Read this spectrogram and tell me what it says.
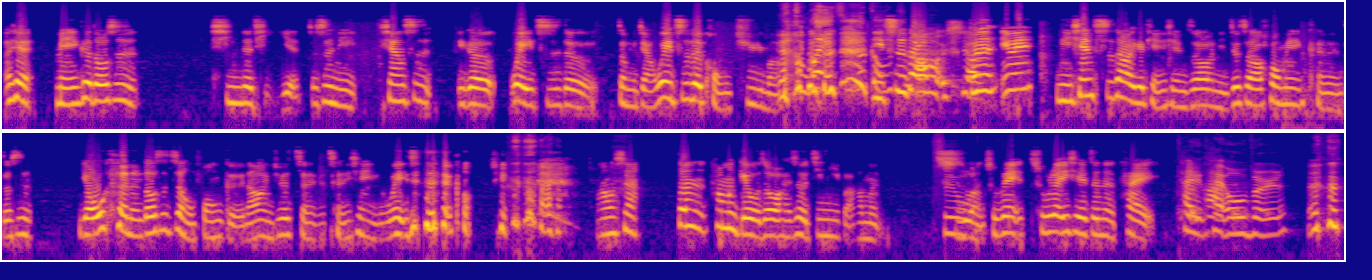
而且每一个都是新的体验，就是你像是一个未知的，怎么讲？未知的恐惧吗？你吃到不。是因为你先吃到一个甜咸之后，你就知道后面可能都是有可能都是这种风格，然后你就呈呈现一个未知的恐惧。然后像，但是他们给我之后，我还是有尽力把他们吃吃完完，除非除了一些真的太太太 over 了。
